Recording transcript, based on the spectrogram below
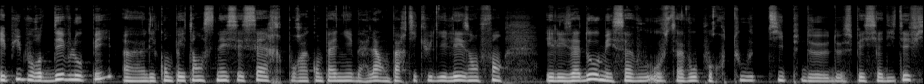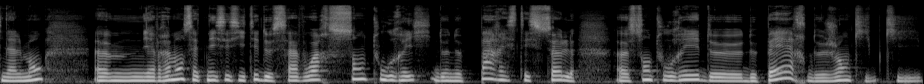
Et puis pour développer euh, les compétences nécessaires pour accompagner, bah là en particulier les enfants et les ados, mais ça vaut, ça vaut pour tout type de, de spécialité finalement, il y a vraiment cette nécessité de savoir s'entourer, de ne pas rester seul, euh, s'entourer de, de pairs, de gens qui, qui,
